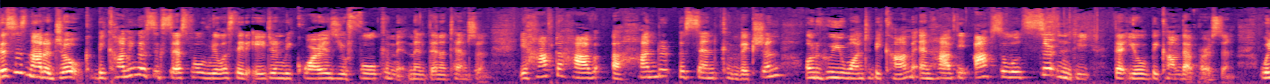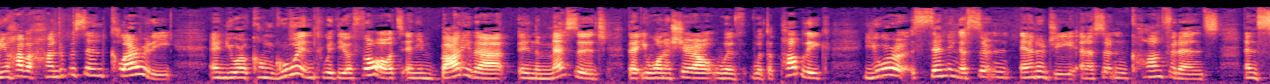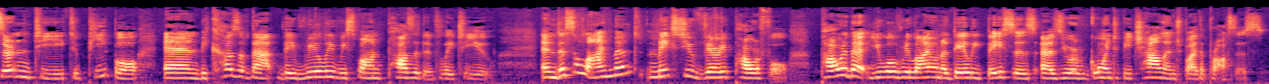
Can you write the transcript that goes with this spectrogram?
this is not a joke. Becoming a successful real estate agent requires your full commitment and attention. You have to have a 100% conviction on who you want to become and have the absolute certainty that you'll become that person. When you have a 100% clarity and you are congruent with your thoughts and embody that in the message that you want to share out with, with the public, you're sending a certain energy and a certain confidence and certainty to people. And because of that, they really respond positively to you. And this alignment makes you very powerful, power that you will rely on a daily basis as you're going to be challenged by the process.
